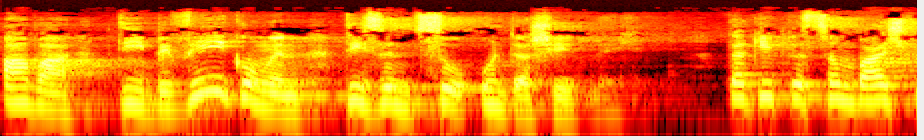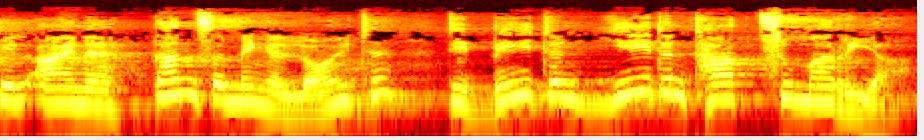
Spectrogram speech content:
Aber die Bewegungen, die sind so unterschiedlich. Da gibt es zum Beispiel eine ganze Menge Leute, die beten jeden Tag zu Maria.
